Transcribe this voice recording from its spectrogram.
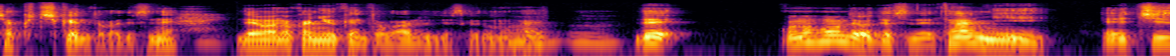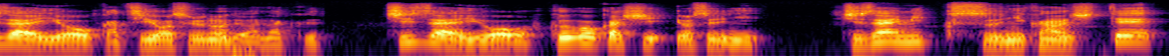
借地権とかですね、はい。電話の加入権とかあるんですけども、はい。うんうんで、この本ではですね、単に、えー知財を活用するのではなく、知財を複合化し、要するに、知財ミックスに関して、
